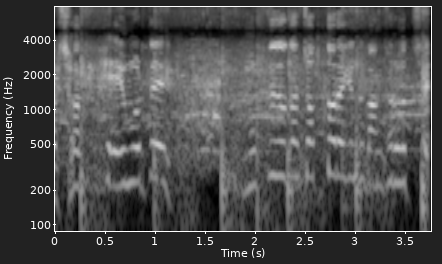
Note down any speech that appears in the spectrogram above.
দর্শক, এই মুহূর্তে মুক্তিযোদ্ধা চত্বরে কিন্তু ভাঙচুর হচ্ছে।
